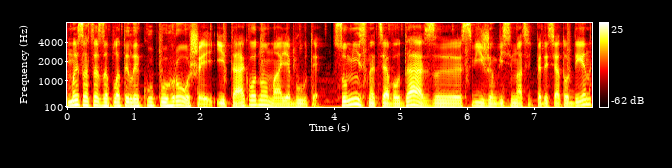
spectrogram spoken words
Ми за це заплатили купу грошей, і так воно має бути. Сумісна ця вода з свіжим 1851,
